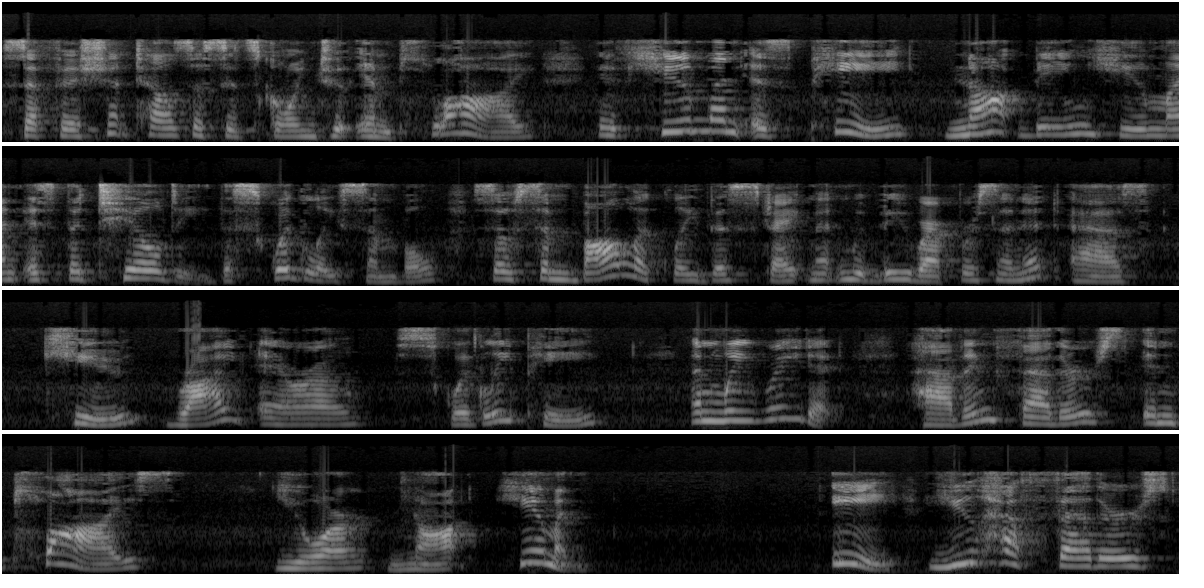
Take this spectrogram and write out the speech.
Sufficient tells us it's going to imply if human is P, not being human is the tilde, the squiggly symbol. So symbolically, this statement would be represented as Q, right arrow, squiggly P, and we read it having feathers implies you're not human. E, you have feathers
